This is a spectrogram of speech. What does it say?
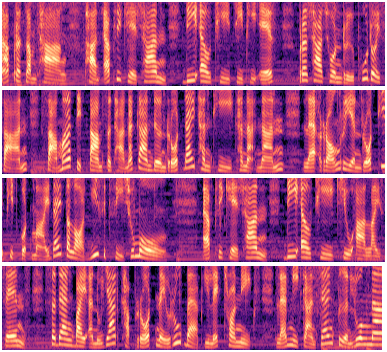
ณะประจำทาง ผ่านแอปพลิเคชัน DLT GPS ประชาชนหรือผู้โดยสารสามารถติดตามสถานการณ์เดินรถได้ทันทีขณะนั้น และร้องเรียนรถที่ผิดกฎหมายได้ตลอด 24 ชั่วโมง แอปพลิเคชัน DLT QR License แสดงใบอนุญาตขับรถในรูปแบบอิเล็กทรอนิกส์ และมีการแจ้งเตือนล่วงหน้า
